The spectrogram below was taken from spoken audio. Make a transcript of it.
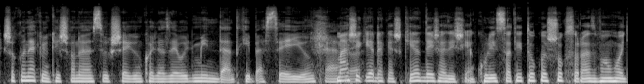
és akkor nekünk is van olyan szükségünk, hogy azért úgy mindent kibeszéljünk. Erről. Másik érdekes kérdés, ez is ilyen kulisszatitok, hogy sokszor az van, hogy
